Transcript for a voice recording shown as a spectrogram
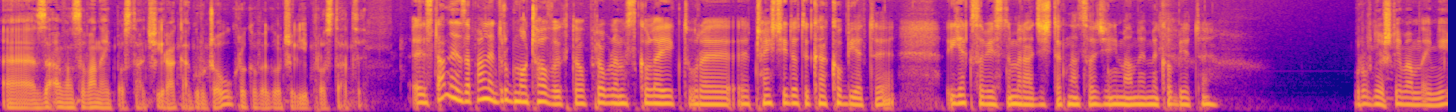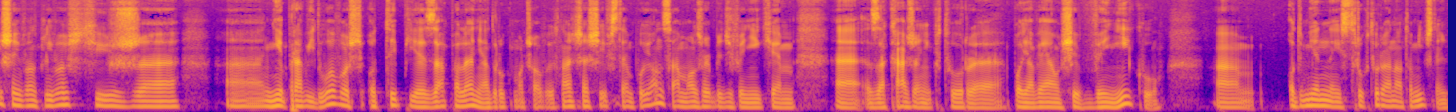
e, zaawansowanej postaci raka gruczołu krokowego, czyli prostaty. Stany zapalne dróg moczowych to problem z kolei, który częściej dotyka kobiety. Jak sobie z tym radzić tak na co dzień mamy my kobiety? Również nie mam najmniejszej wątpliwości, że e, nieprawidłowość o typie zapalenia dróg moczowych, najczęściej wstępująca, może być wynikiem e, zakażeń, które pojawiają się w wyniku odmiennej struktury anatomicznej.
